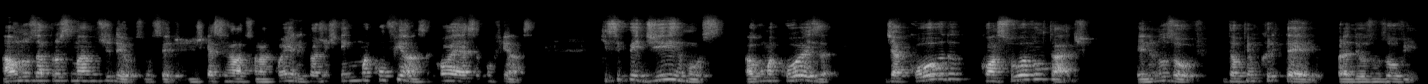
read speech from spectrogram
ao nos aproximarmos de Deus. Ou seja, a gente quer se relacionar com Ele, então a gente tem uma confiança. Qual é essa confiança? Que se pedirmos alguma coisa de acordo com a Sua vontade, Ele nos ouve. Então tem um critério para Deus nos ouvir.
